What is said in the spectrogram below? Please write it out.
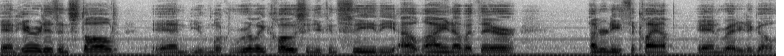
And here it is installed and you can look really close and you can see the outline of it there underneath the clamp and ready to go.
